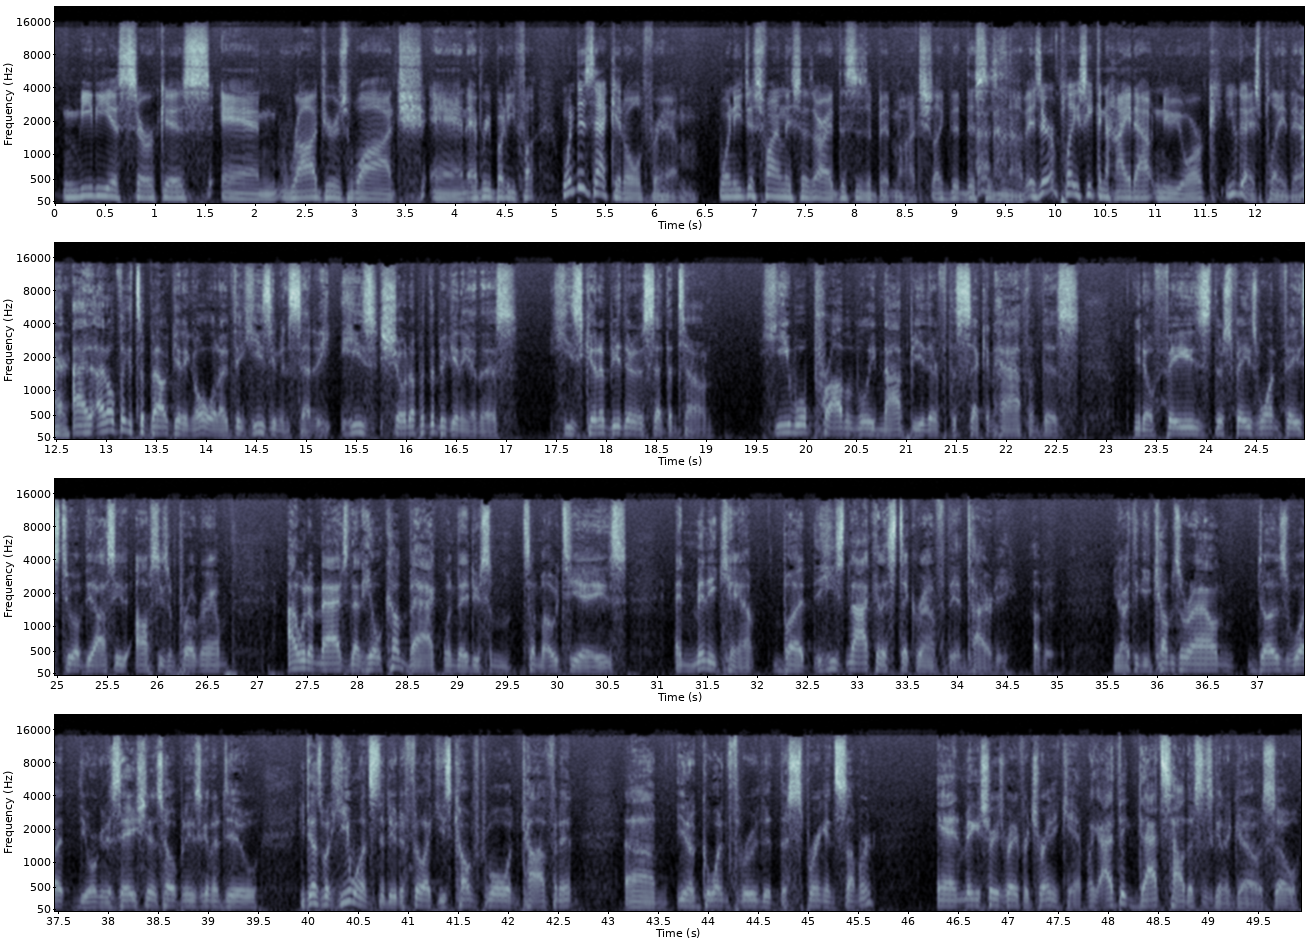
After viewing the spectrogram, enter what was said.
media circus and Rodgers watch and everybody. Fu- when does that get old for him? When he just finally says, "All right, this is a bit much. Like th- this is enough." Is there a place he can hide out in New York? You guys played there. I, I don't think it's about getting old. I think he's even said it. He, he's showed up at the beginning of this. He's going to be there to set the tone. He will probably not be there for the second half of this. You know, phase. There's phase one, phase two of the off-season, off-season program. I would imagine that he'll come back when they do some some OTAs and mini camp, but he's not going to stick around for the entirety of it. You know, I think he comes around, does what the organization is hoping he's going to do. He does what he wants to do to feel like he's comfortable and confident. Um, you know, going through the, the spring and summer, and making sure he's ready for training camp. Like I think that's how this is going to go. So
